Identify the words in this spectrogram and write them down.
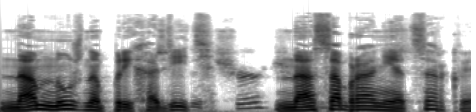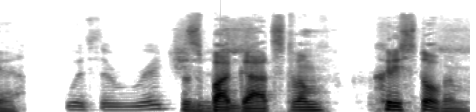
нам нужно приходить на собрание церкви с богатством Христовым.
